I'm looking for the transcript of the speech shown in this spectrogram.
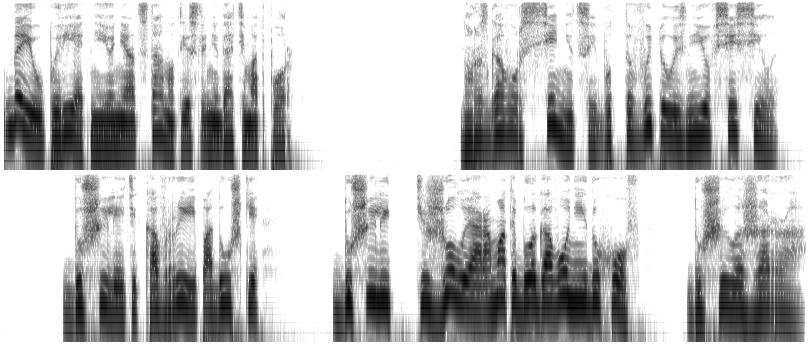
Да и упыри от нее не отстанут, если не дать им отпор. Но разговор с сенницей будто выпил из нее все силы. Душили эти ковры и подушки, душили тяжелые ароматы благовоний и духов, душила жара.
